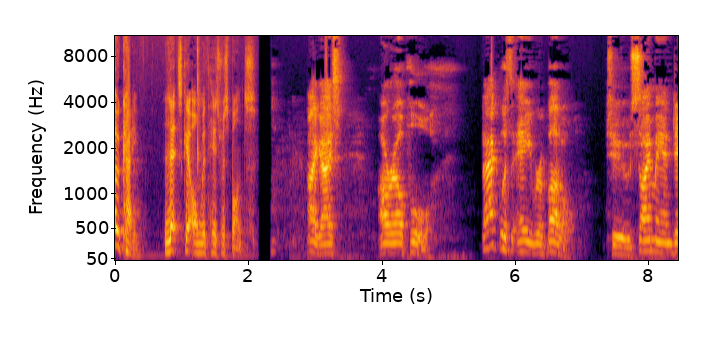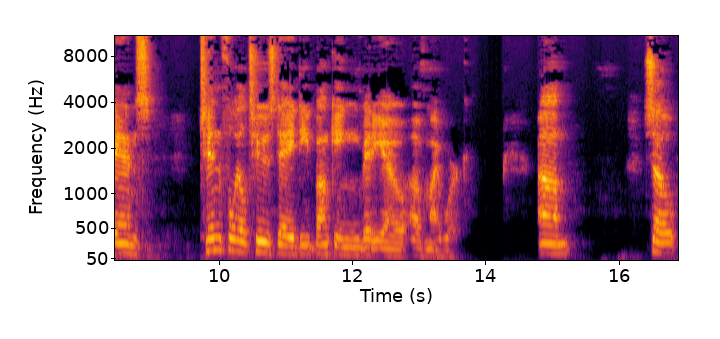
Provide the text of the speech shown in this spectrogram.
Okay, let's get on with his response. Hi guys, RL Pool. Back with a rebuttal to SciManDan's Tinfoil Tuesday debunking video of my work. Um, so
